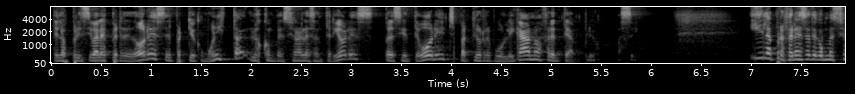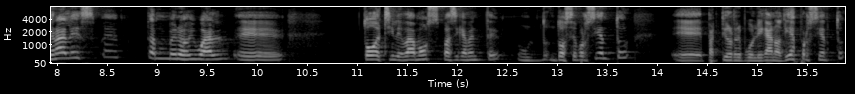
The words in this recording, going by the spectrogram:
De los principales perdedores, el Partido Comunista, los convencionales anteriores, presidente Boric, Partido Republicano, Frente Amplio, así. Y las preferencias de convencionales, eh, menos igual. Eh, todo Chile vamos, básicamente, un 12%, eh, Partido Republicano 10%,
